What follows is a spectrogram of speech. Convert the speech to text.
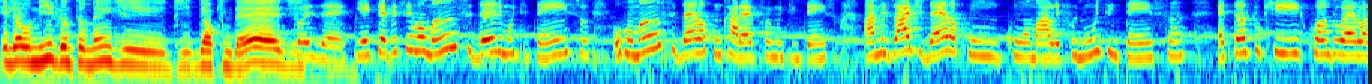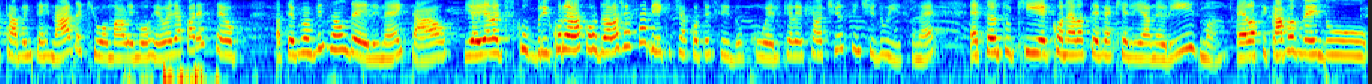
Ele é o Negan também de, de The Walking Dead. Pois é. E aí teve esse romance dele muito intenso. O romance dela com o Karev foi muito intenso. A amizade dela com, com o O'Malley foi muito intensa. É tanto que quando ela tava internada, que o O'Malley morreu, ele apareceu. Ela teve uma visão dele, né, e tal. E aí ela descobriu, quando ela acordou, ela já sabia que tinha acontecido com ele, que ela, que ela tinha sentido isso, né? É tanto que quando ela teve aquele aneurisma, ela ficava vendo o,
